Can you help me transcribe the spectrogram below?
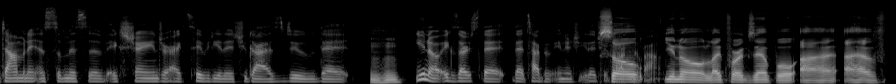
dominant and submissive exchange or activity that you guys do that Mhm. you know exerts that that type of energy that you're so talking about? you know like for example i i have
